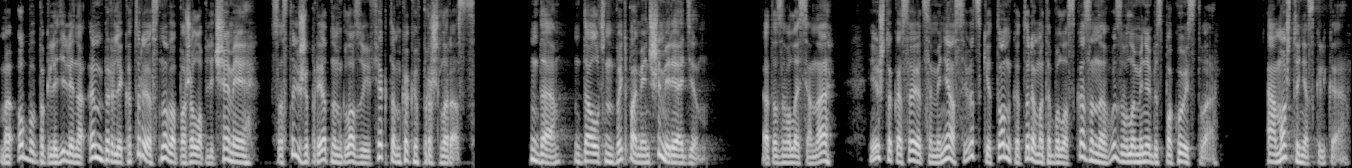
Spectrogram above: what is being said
Мы оба поглядели на Эмберли, которая снова пожала плечами, со столь же приятным глазу эффектом, как и в прошлый раз. «Да, должен быть по меньшей мере один», — отозвалась она, и что касается меня, светский тон, которым это было сказано, вызвал у меня беспокойство. А может и несколько.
